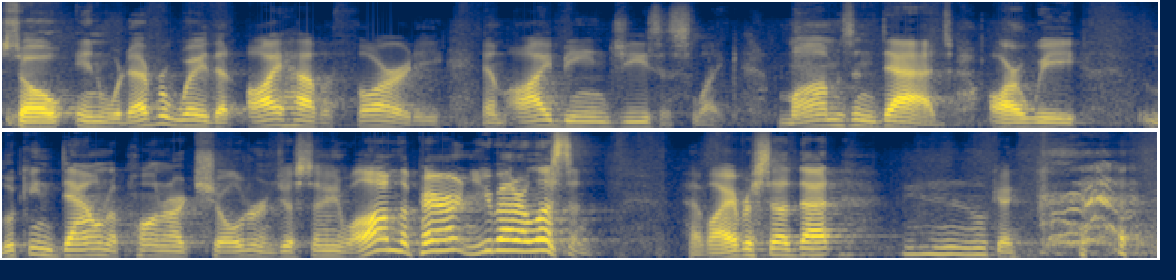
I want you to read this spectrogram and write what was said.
So, in whatever way that I have authority, am I being Jesus like? Moms and dads, are we looking down upon our children and just saying, Well, I'm the parent and you better listen? Have I ever said that? Yeah, okay.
